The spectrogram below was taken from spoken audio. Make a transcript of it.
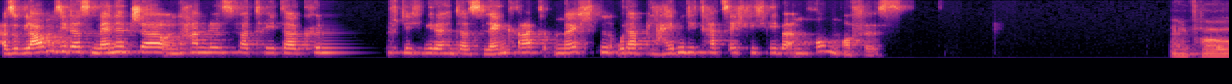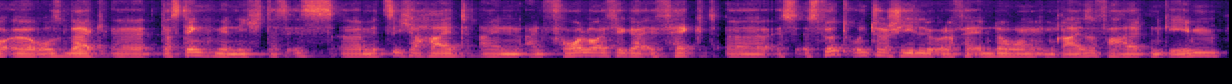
Also glauben Sie, dass Manager und Handelsvertreter künftig wieder hinters Lenkrad möchten oder bleiben die tatsächlich lieber im Homeoffice? Nein, Frau äh, Rosenberg, äh, das denken wir nicht. Das ist äh, mit Sicherheit ein, ein vorläufiger Effekt. Äh, es, es wird Unterschiede oder Veränderungen im Reiseverhalten geben.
